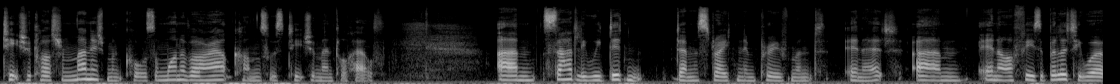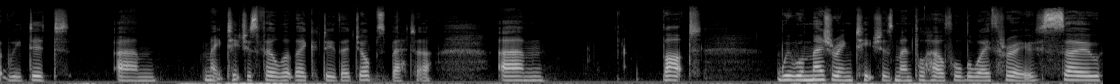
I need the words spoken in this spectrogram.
teacher classroom management course, and one of our outcomes was teacher mental health. Um, sadly, we didn't demonstrate an improvement in it. Um, in our feasibility work, we did um, make teachers feel that they could do their jobs better. Um, but we were measuring teachers' mental health all the way through. So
